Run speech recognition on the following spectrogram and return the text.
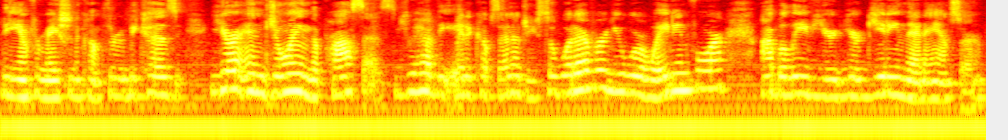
the information to come through because you're enjoying the process. You have the Eight of Cups energy. So whatever you were waiting for, I believe you're, you're getting that answer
